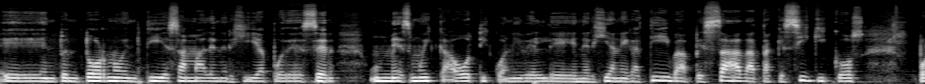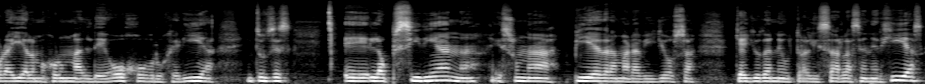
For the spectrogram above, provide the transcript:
eh, en tu entorno, en ti, esa mala energía. Puede ser un mes muy caótico a nivel de energía negativa, pesada, ataques psíquicos, por ahí a lo mejor un mal de ojo, brujería. Entonces, eh, la obsidiana es una piedra maravillosa que ayuda a neutralizar las energías.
